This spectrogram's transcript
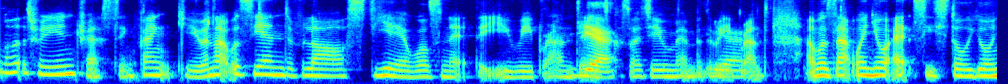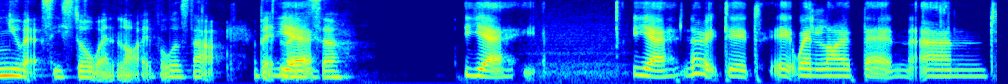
Well, that's really interesting. Thank you. And that was the end of last year, wasn't it, that you rebranded? Yeah. Because I do remember the yeah. rebrand. And was that when your Etsy store, your new Etsy store went live, or was that a bit yeah. later? Yeah. Yeah. No, it did. It went live then. And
